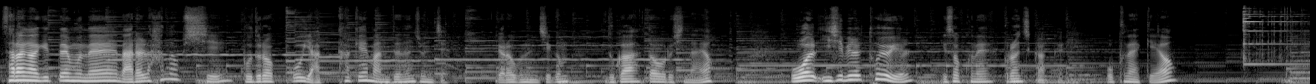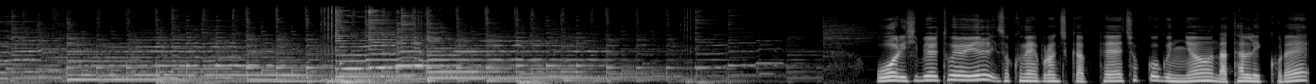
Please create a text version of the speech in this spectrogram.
사랑하기 때문에 나를 한없이 부드럽고 약하게 만드는 존재. 여러분은 지금 누가 떠오르시나요? 5월 20일 토요일 이석훈의 브런치 카페 오픈할게요. 5월 20일 토요일 이석훈의 브런치 카페 첫 곡은요. 나탈리 콜의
